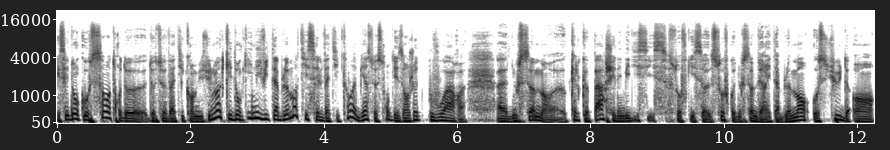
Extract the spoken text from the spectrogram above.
Et c'est donc au centre de, de, ce Vatican musulman qui, donc, inévitablement, si c'est le Vatican, eh bien, ce sont des enjeux de pouvoir. Euh, nous sommes quelque part chez les Médicis, sauf sauf que nous sommes véritablement au sud, en,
